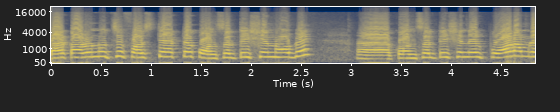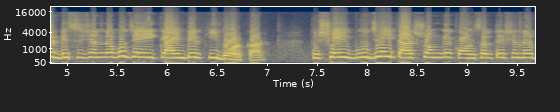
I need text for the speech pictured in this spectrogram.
তার কারণ হচ্ছে ফার্স্টে একটা কনসালটেশন হবে কনসালটেশনের পর আমরা ডিসিশন নেব যে, এই ক্লায়েন্টের কি দরকার। তো সেই বুঝেই তার সঙ্গে কনসালটেশনের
